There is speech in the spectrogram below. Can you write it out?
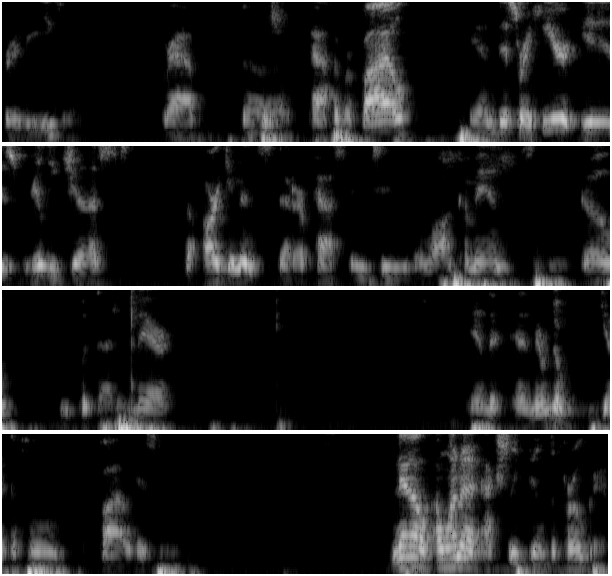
pretty easily. Grab the path of our file, and this right here is really just the arguments that are passed into the log command. So we go, we put that in there. And there we go. We get the full file history. Now I want to actually build the program.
